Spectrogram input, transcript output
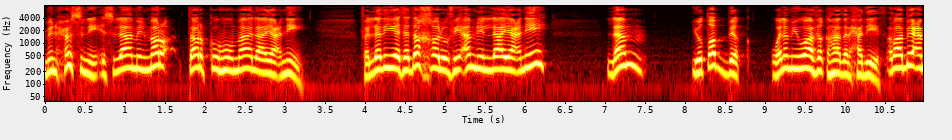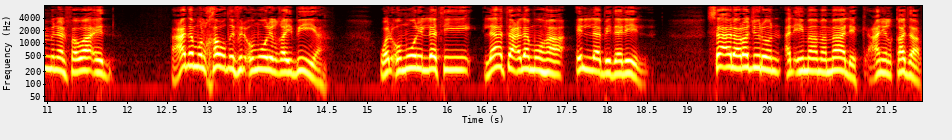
من حسن إسلام المرء تركه ما لا يعنيه فالذي يتدخل في أمر لا يعنيه لم يطبق ولم يوافق هذا الحديث. رابعا من الفوائد عدم الخوض في الأمور الغيبية والأمور التي لا تعلمها إلا بدليل. سأل رجل الإمام مالك عن القدر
